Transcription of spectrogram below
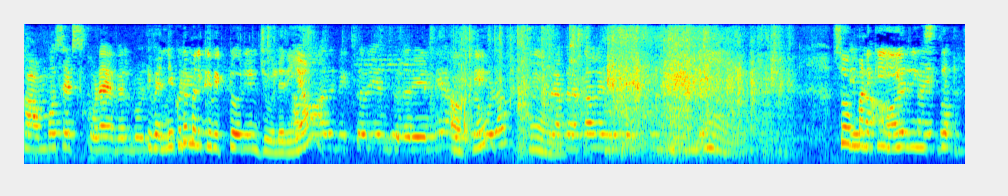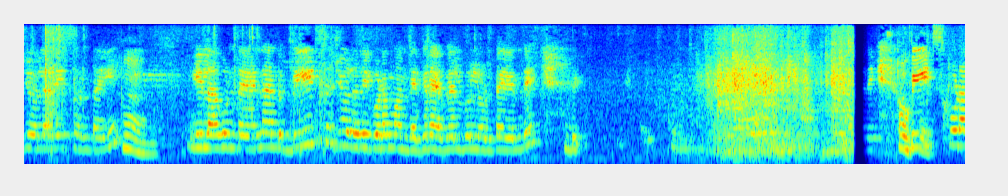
కాంబో సెట్స్ కూడా అవైలబుల్ ఇవన్నీ కూడా మనకి విక్టోరియన్ జ్యువెలరీయా అది విక్టోరియన్ జ్యువెలరీ అండి. కూడా రకరకాల డిజైన్స్ ఉంటాయండి. సో మనకి ఇయర్ రింగ్స్ జ్యువెలరీస్ ఉంటాయి. ఇలాగ ఉంటాయండి అండ్ బీడ్స్ జ్యువెలరీ కూడా మన దగ్గర అవైలబుల్ ఉంటాయండి. బీడ్స్ కూడా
